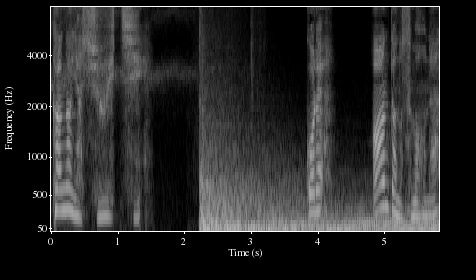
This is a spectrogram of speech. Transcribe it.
加賀谷修一。これあんたのスマホね。やっ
